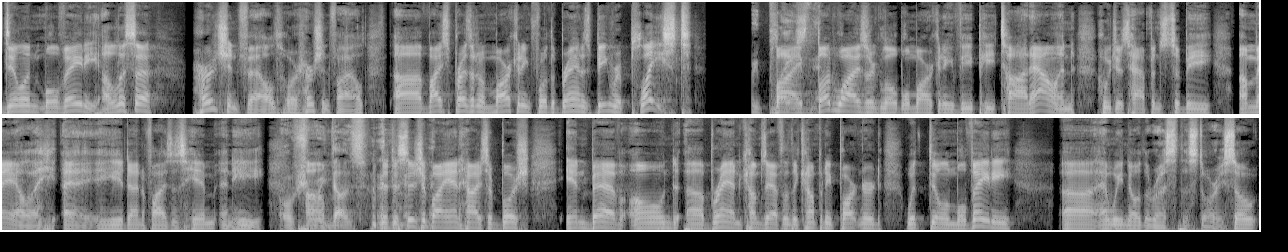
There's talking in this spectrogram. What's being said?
Dylan Mulvaney, Alyssa Hirschenfeld or Hirschenfeld, uh, vice president of marketing for the brand, is being replaced by now. Budweiser global marketing VP Todd Allen, who just happens to be a male. Uh, he- uh, he identifies as him and he. Oh, sure he Um, does. the decision by Anheuser-Busch InBev owned uh, brand comes after the company partnered with Dylan Mulvaney, uh, and we know the rest of the story. So,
